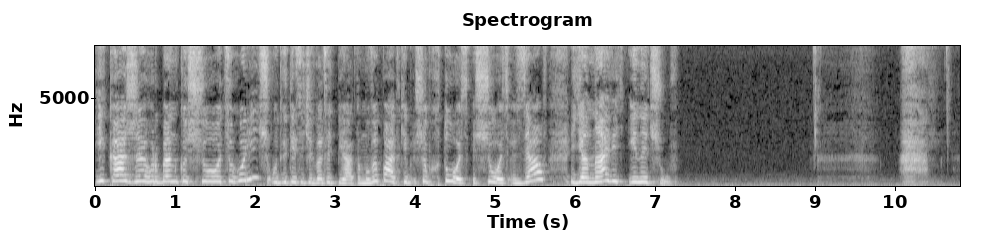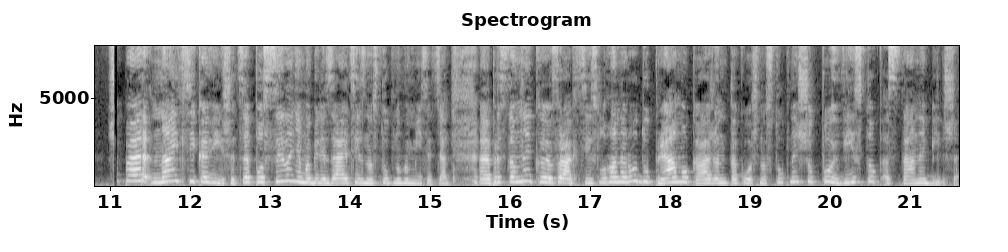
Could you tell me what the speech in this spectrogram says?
І каже Горбенко, що цьогоріч, у 2025-му, випадків, щоб хтось щось взяв, я навіть і не чув. Тепер найцікавіше це посилення мобілізації з наступного місяця. Е, Представник фракції Слуга народу прямо каже також наступне, що повісток стане більше.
